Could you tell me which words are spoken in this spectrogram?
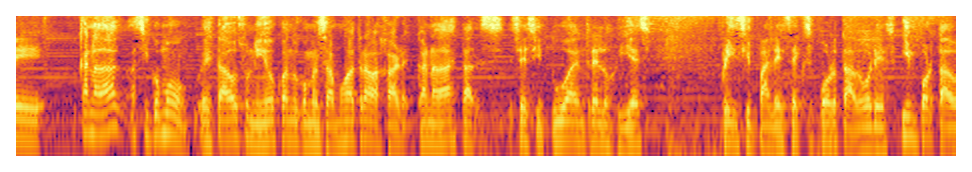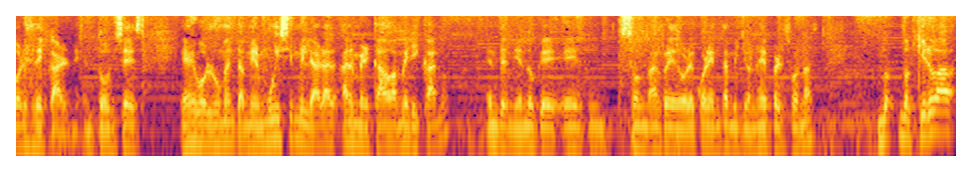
Eh, Canadá, así como Estados Unidos, cuando comenzamos a trabajar, Canadá está, se sitúa entre los 10 principales exportadores, importadores de carne. Entonces, es volumen también muy similar al, al mercado americano, entendiendo que eh, son alrededor de 40 millones de personas. No, no quiero a,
